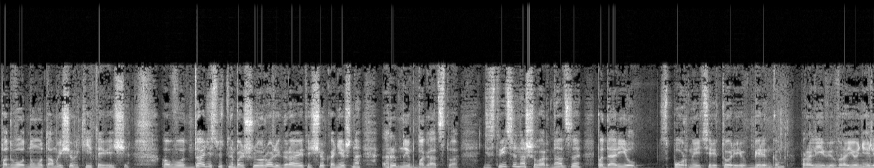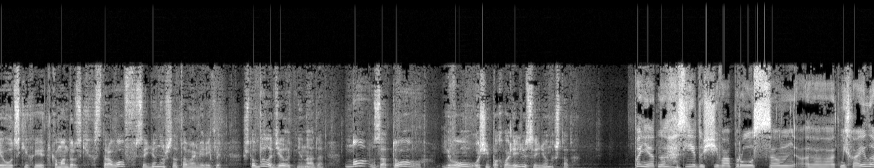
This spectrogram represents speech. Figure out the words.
подводному, там еще какие-то вещи. Вот, да, действительно, большую роль играет еще, конечно, рыбные богатства. Действительно, Шеварднадзе подарил спорные территории в Берингом проливе в районе Алиутских и Командорских островов Соединенным Штатам Америки. Что было, делать не надо. Но зато его очень похвалили в Соединенных Штатах. Понятно. Следующий вопрос эм, э, от Михаила.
